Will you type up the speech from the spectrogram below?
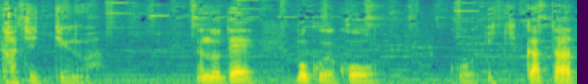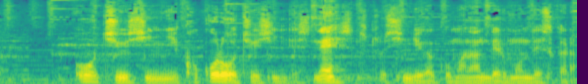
価値っていうのは。なので僕がこうこう生き方を中心に心を中心にですねちょっと心理学を学んでるもんですから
